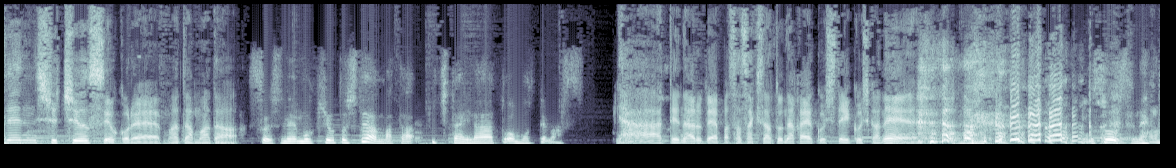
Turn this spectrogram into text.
然集中っすよ、これ。まだまだ。そうですね。目標としてはまた行きたいなと思ってます。いやー、ってなるとやっぱ佐々木さんと仲良くしていくしかね。そうですね。本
